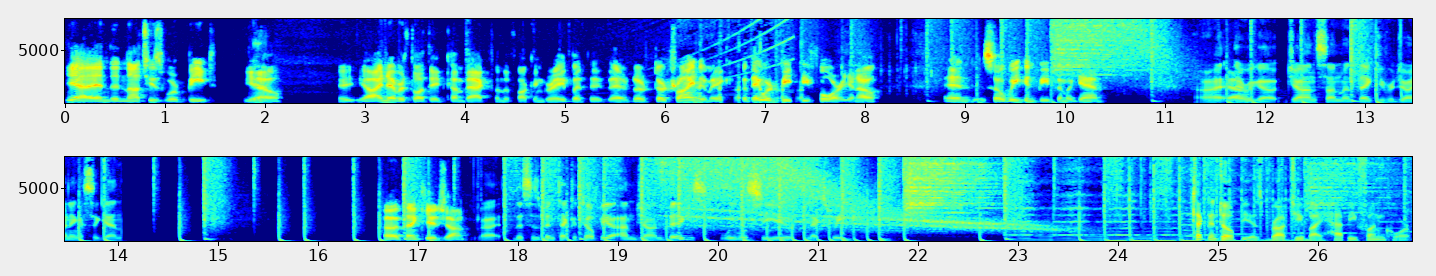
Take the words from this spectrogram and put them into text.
Yeah, and the Nazis were beat. You yeah. know. I never thought they'd come back from the fucking grave, but they, are they're, they're trying to make. but they were beat before, you know, and so we can beat them again. All right, yeah. there we go. John Sundman. thank you for joining us again. Oh, thank you, John. All right. This has been Technotopia. I'm John Biggs. We will see you next week. Technotopia is brought to you by Happy Fun Corp.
